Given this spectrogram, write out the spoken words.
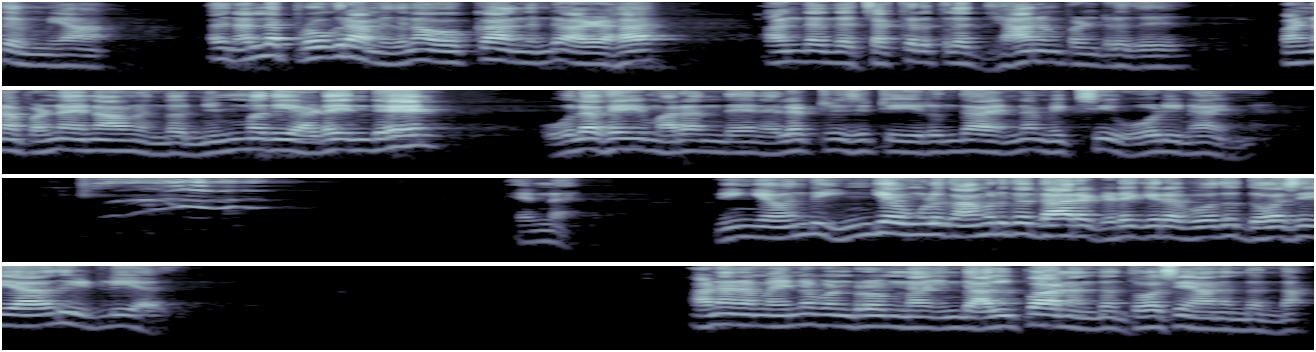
கம்யா அது நல்ல ப்ரோக்ராம் இதெல்லாம் உட்காந்துட்டு அழகாக அந்தந்த சக்கரத்தில் தியானம் பண்ணுறது பண்ண பண்ண என்ன ஆகணும்? இந்த நிம்மதி அடைந்தேன் உலகை மறந்தேன். எலக்ட்ரிசிட்டி இருந்தால் என்ன? மிக்சி ஓடினா என்ன? என்ன? நீங்கள் வந்து இங்கே உங்களுக்கு அமிர்த தாரை கிடைக்கிற போது தோசையாவது இட்லியாவது. ஆனால் நம்ம என்ன பண்ணுறோம்னா இந்த அல்பானந்தம் தோசை ஆனந்தம் தான்.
